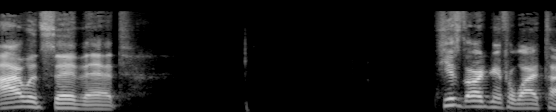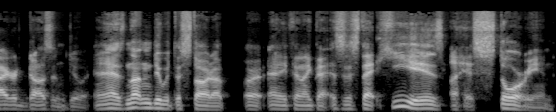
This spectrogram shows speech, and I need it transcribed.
I would say that here's the argument for why Tiger doesn't do it. And it has nothing to do with the startup or anything like that. It's just that he is a historian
